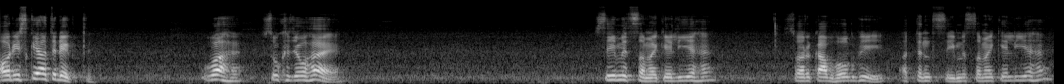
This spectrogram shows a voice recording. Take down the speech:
और इसके अतिरिक्त वह सुख जो है, सीमित समय के लिए है। स्वर्ग का भोग भी अत्यंत सीमित समय के लिए है।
